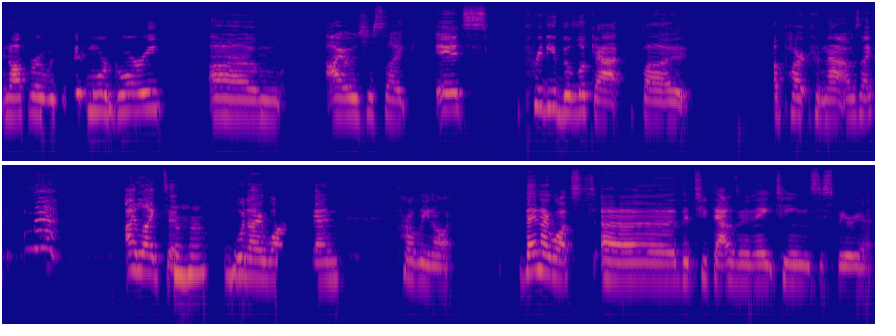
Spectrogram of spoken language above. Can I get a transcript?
and Opera was a bit more gory. Um, I was just like, it's pretty to look at, but apart from that, I was like, meh, I liked it. Mhm. Would I watch it again? Probably not. Then I watched uh, the 2018 Suspiria,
